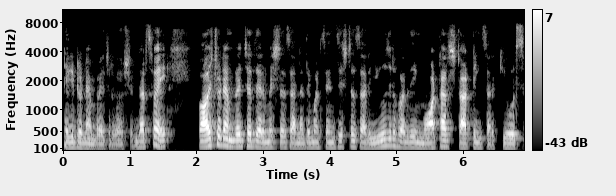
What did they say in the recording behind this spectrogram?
negative temperature coefficient. That's why positive temperature thermistors are nothing but sensistors are used for the motor starting circuits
